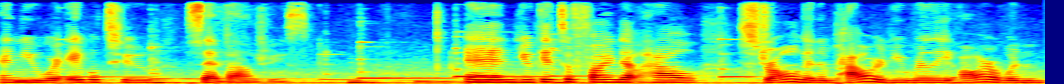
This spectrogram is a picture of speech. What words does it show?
And you were able to set boundaries. And you get to find out how strong and empowered you really are when,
